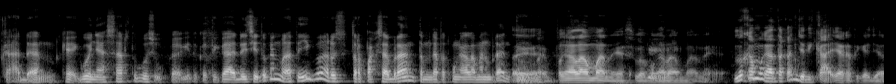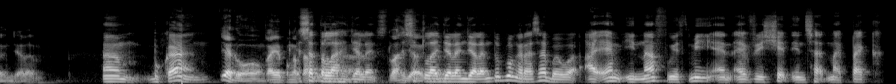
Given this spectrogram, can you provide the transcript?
keadaan kayak gue nyasar tuh gue suka gitu ketika di situ kan berarti gue harus terpaksa berantem dapat pengalaman berantem Eh, pengalaman ya, sebuah pengalaman ya. Lu kan mengatakan jadi kaya ketika jalan-jalan. Em, bukan Ya dong, kaya pengetahuan. setelah jalan Setelah setelah jalan-jalan tuh gue ngerasa bahwa I am enough with me and every shit inside my pack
